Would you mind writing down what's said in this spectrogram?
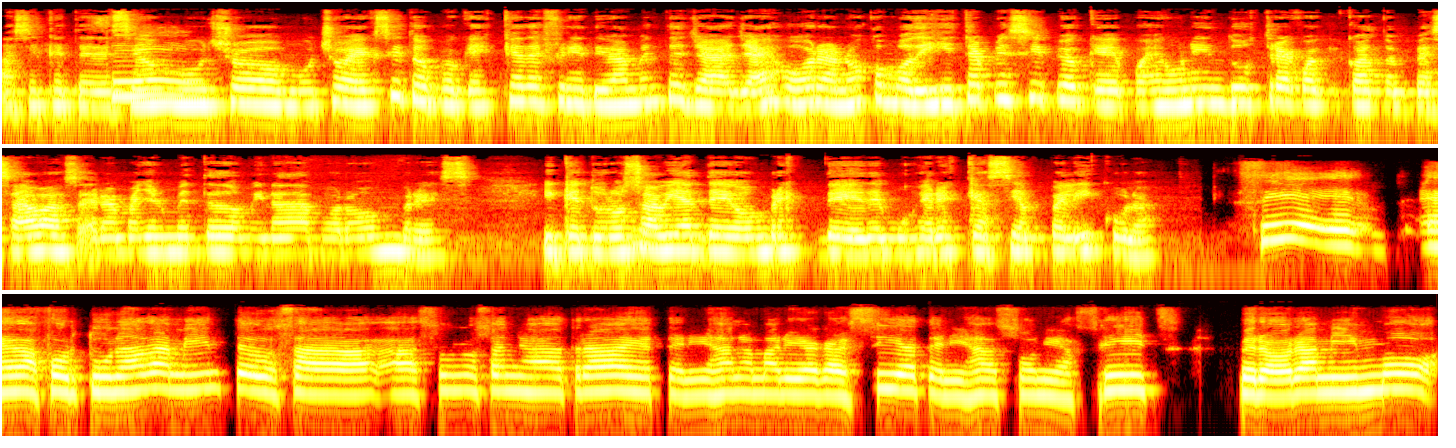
Así que te deseo mucho, mucho éxito porque es que definitivamente ya, ya es hora, ¿no? Como dijiste al principio que pues en una industria cuando empezabas era mayormente dominada por hombres y que tú no sabías de hombres, de, de mujeres que hacían películas. Sí, eh, eh, afortunadamente, o sea, hace unos años atrás eh, tenías a Ana María García, tenías a Sonia Fritz, pero ahora mismo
